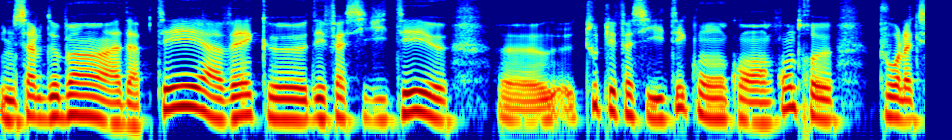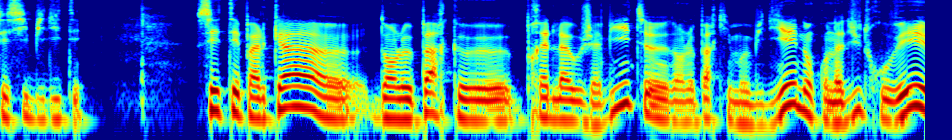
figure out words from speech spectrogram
une salle de bain adaptée, avec des facilités, toutes les facilités qu'on rencontre pour l'accessibilité. C'était pas le cas euh, dans le parc euh, près de là où j'habite, euh, dans le parc immobilier. Donc on a dû trouver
